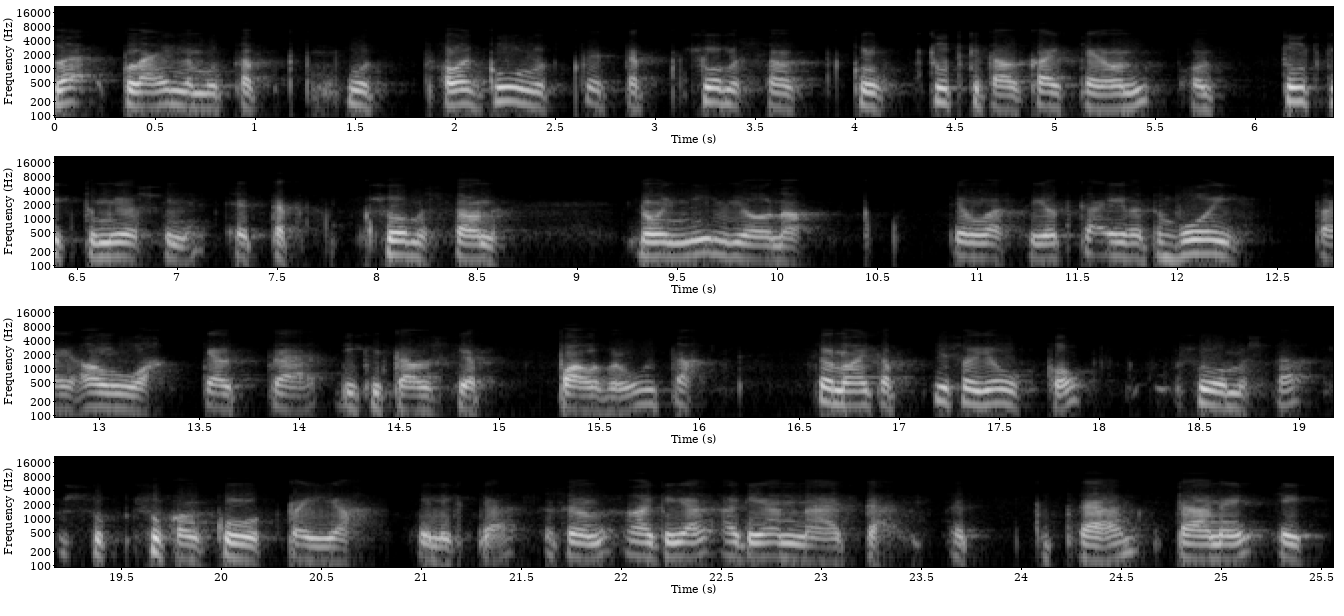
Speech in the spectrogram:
lä, lähinnä, mutta, mutta, olen kuullut, että Suomessa kun tutkitaan kaikkea, on, on tutkittu myös, että Suomessa on noin miljoona sellaista, jotka eivät voi tai halua käyttää digitaalisia palveluita. Se on aika iso joukko Suomesta su- sukan kuluttajia. Eli se on aika, aika jännää, että, että tämä, ei, ei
